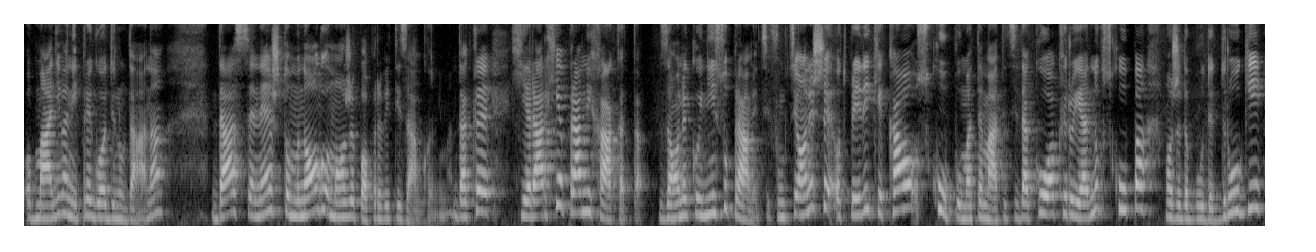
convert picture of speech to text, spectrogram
obmanjivani pre godinu dana da se nešto mnogo može popraviti zakonima. Dakle, hijerarhija pravnih akata za one koji nisu pravnici funkcioniše otprilike kao skup u matematici. Dakle, u okviru jednog skupa može da bude drugi,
